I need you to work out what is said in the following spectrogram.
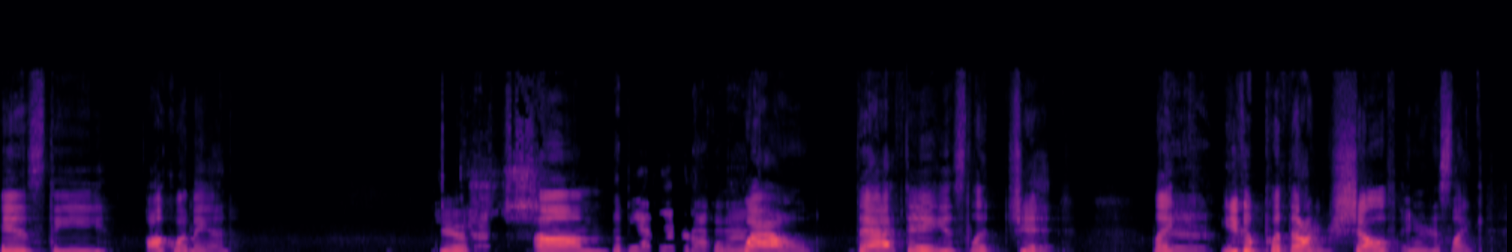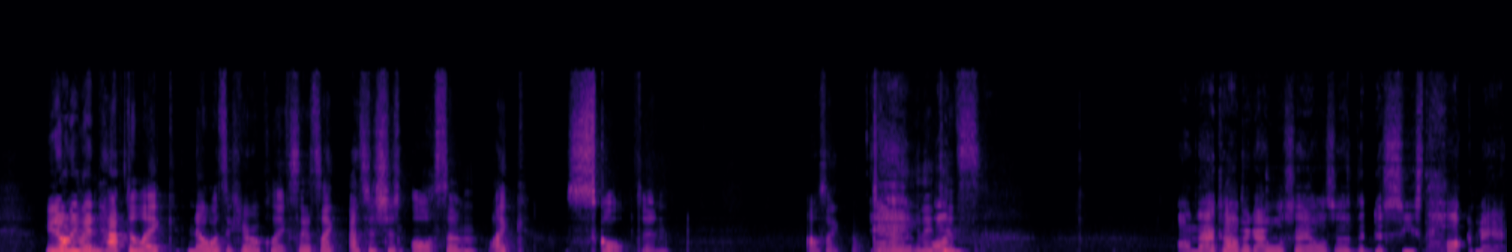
is the Aquaman. Yes. Um, The Black Lantern Aquaman. wow, that thing is legit. Like Yeah. you could put that on your shelf, and you're just like, you don't even have to like know it's a HeroClix. So it's like that's just an awesome like sculpt, and I was like, dang, they on- did. On that topic, I will say also the deceased Hawkman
